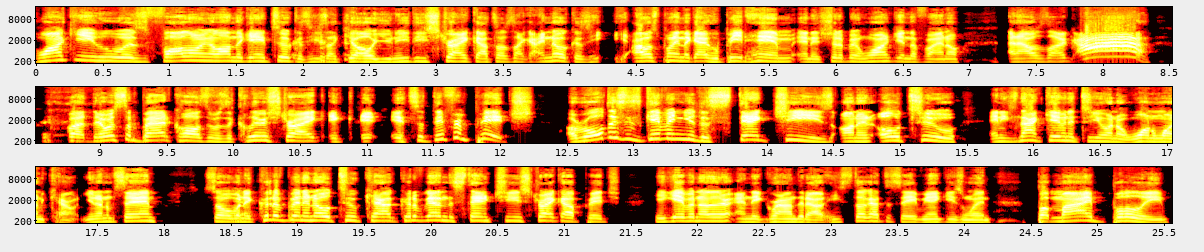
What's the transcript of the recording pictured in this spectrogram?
Wonky, who was following along the game too, because he's like, "Yo, you need these strikeouts." I was like, "I know," because I was playing the guy who beat him, and it should have been Wonky in the final. And I was like, "Ah!" But there was some bad calls. It was a clear strike. It, it, it's a different pitch. Aroldis is giving you the stank cheese on an 0-2, and he's not giving it to you on a 1-1 count. You know what I'm saying? So when it could have been an 0-2 count, could have gotten the stank cheese strikeout pitch. He gave another, and they grounded out. He still got the save. Yankees win. But my bully,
